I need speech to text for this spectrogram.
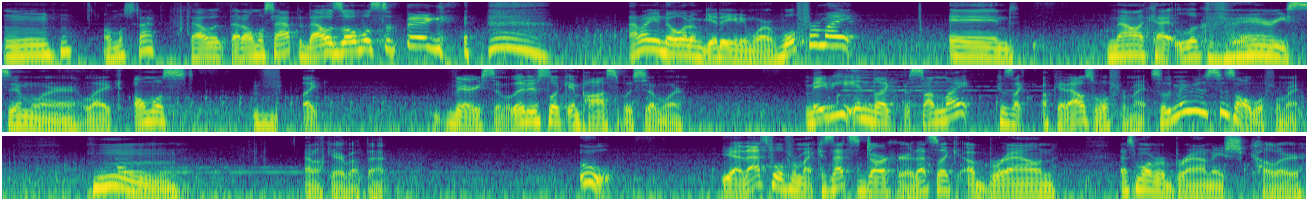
Mm-hmm. Almost died. That was that almost happened. That was almost a thing. I don't even know what I'm getting anymore. Wolframite and Malachite look very similar. Like almost like very similar. They just look impossibly similar. Maybe in like the sunlight? Because like, okay, that was Wolframite. So maybe this is all Wolframite. Hmm. I don't care about that. Ooh. Yeah, that's Wolframite, because that's darker. That's like a brown, that's more of a brownish color.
